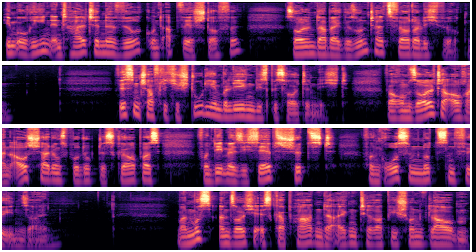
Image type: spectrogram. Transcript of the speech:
Im Urin enthaltene Wirk- und Abwehrstoffe sollen dabei gesundheitsförderlich wirken. Wissenschaftliche Studien belegen dies bis heute nicht. Warum sollte auch ein Ausscheidungsprodukt des Körpers, von dem er sich selbst schützt, von großem Nutzen für ihn sein? Man muss an solche Eskapaden der Eigentherapie schon glauben,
